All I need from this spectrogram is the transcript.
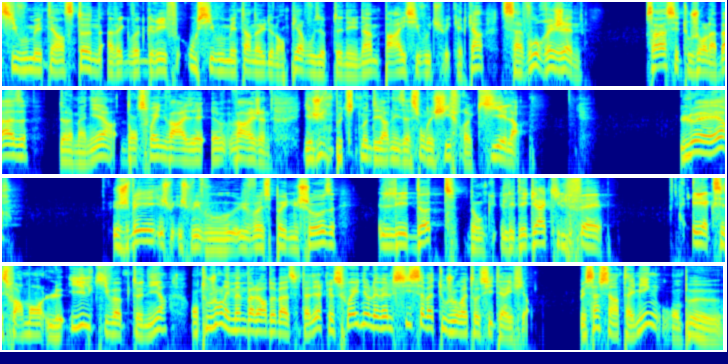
si vous mettez un stun avec votre griffe ou si vous mettez un œil de l'Empire, vous obtenez une âme. Pareil si vous tuez quelqu'un, ça vous régène. Ça c'est toujours la base de la manière dont Swain va, va régène. Il y a juste une petite modernisation des chiffres qui est là. Le R, je vais, je vais vous je vais spoiler une chose, les dots, donc les dégâts qu'il fait et accessoirement le heal qu'il va obtenir, ont toujours les mêmes valeurs de base. C'est-à-dire que Swain au level 6, ça va toujours être aussi terrifiant. Mais ça, c'est un timing où on peut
